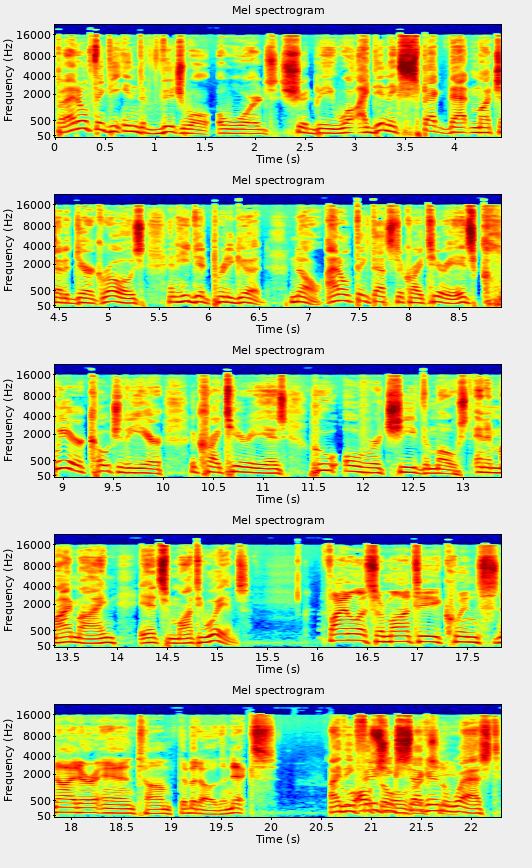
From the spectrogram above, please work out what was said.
But I don't think the individual awards should be, well, I didn't expect that much out of Derrick Rose, and he did pretty good. No, I don't think that's the criteria. It's clear coach of the year. The criteria is who overachieved the most. And in my mind, it's Monty Williams. Finalists are Monty, Quin Snyder, and Tom Thibodeau, the Knicks. I think finishing second in the. West,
